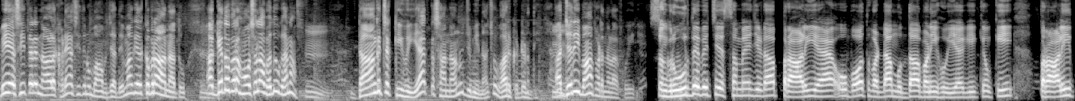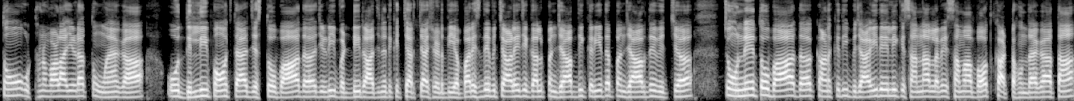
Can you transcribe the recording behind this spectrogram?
ਵੀ ਅਸੀਂ ਤੇਰੇ ਨਾਲ ਖੜੇ ਅਸੀਂ ਤੈਨੂੰ ਮੁਆਵਜ਼ਾ ਦੇਵਾਂਗੇ ਘਬਰਾ ਨਾ ਤੂੰ ਅੱਗੇ ਤੋਂ ਫਿਰ ਹੌਸਲਾ ਵਧੂਗਾ ਨਾ। ਡਾਂਗ ਚੱਕੀ ਹੋਈ ਹੈ ਕਿਸਾਨਾਂ ਨੂੰ ਜ਼ਮੀਨਾਂ 'ਚੋਂ ਬਾਹਰ ਕੱਢਣ ਦੀ। ਅੱਜ ਇਹਦੀ ਬਾਹ ਫੜਨ ਵਾਲਾ ਕੋਈ ਨਹੀਂ। ਸੰਗਰੂਰ ਦੇ ਵਿੱਚ ਇਸ ਸਮੇਂ ਜਿਹੜਾ ਪਰਾਲੀ ਹੈ ਉਹ ਬਹੁਤ ਵੱਡਾ ਮੁੱਦਾ ਬਣੀ ਹੋਈ ਹੈਗੀ ਕਿਉਂਕਿ ਪਰਾਲੀ ਤੋਂ ਉੱਠਣ ਵਾਲਾ ਜਿਹੜਾ ਧੂਆਂ ਹੈਗਾ ਉਹ ਦਿੱਲੀ ਪਹੁੰਚਦਾ ਜਿਸ ਤੋਂ ਬਾਅਦ ਜਿਹੜੀ ਵੱਡੀ ਰਾਜਨੀਤਿਕ ਚਰਚਾ ਛਿੜਦੀ ਹੈ ਪਰ ਇਸ ਦੇ ਵਿਚਾਲੇ ਜੇ ਗੱਲ ਪੰਜਾਬ ਦੀ ਕਰੀਏ ਤਾਂ ਪੰਜਾਬ ਦੇ ਵਿੱਚ ਝੋਨੇ ਤੋਂ ਬਾਅਦ ਕਣਕ ਦੀ ਬਿਜਾਈ ਦੇ ਲਈ ਕਿਸਾਨਾਂ ਲਵੇ ਸਮਾਂ ਬਹੁਤ ਘੱਟ ਹੁੰਦਾ ਹੈਗਾ, ਤਾਂ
